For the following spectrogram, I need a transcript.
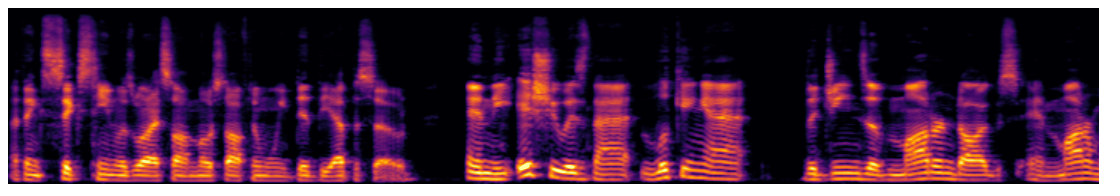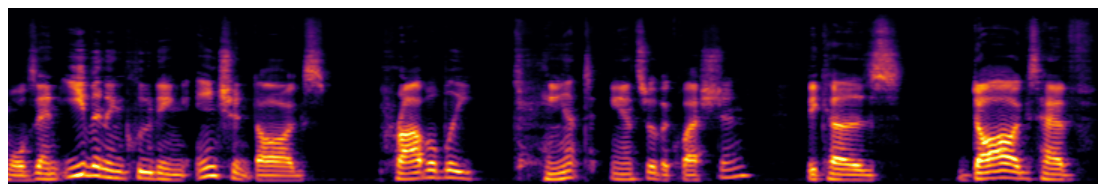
I think 16 was what I saw most often when we did the episode. And the issue is that looking at the genes of modern dogs and modern wolves, and even including ancient dogs, probably can't answer the question because dogs have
